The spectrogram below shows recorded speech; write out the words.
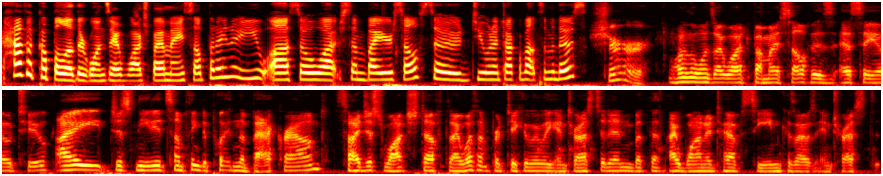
Have a couple other ones I've watched by myself, but I know you also watch some by yourself, so do you want to talk about some of those? Sure. One of the ones I watched by myself is SAO2. I just needed something to put in the background, so I just watched stuff that I wasn't particularly interested in, but that I wanted to have seen because I was interested.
